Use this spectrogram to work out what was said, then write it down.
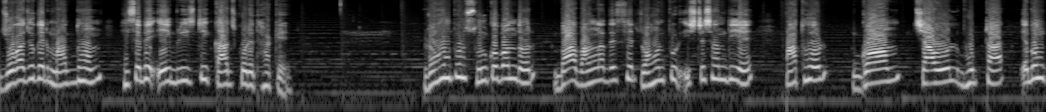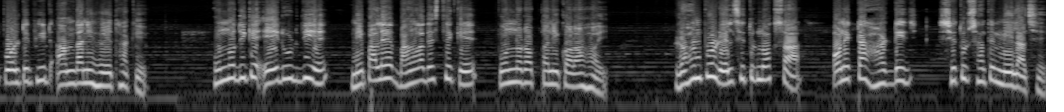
যোগাযোগের মাধ্যম হিসেবে এই ব্রিজটি কাজ করে থাকে। রহনপুর শুল্ক বন্দর বা বাংলাদেশের রহনপুর স্টেশন দিয়ে পাথর গম, চাউল, ভুট্টা এবং পোলট্রি ফিড আমদানি হয়ে থাকে। অন্যদিকে এই রুট দিয়ে নেপালে বাংলাদেশ থেকে পণ্য রপ্তানি করা হয়। রহনপুর রেল সেতুর নকশা অনেকটা হার্ডিজ সেতুর সাথে মিল আছে।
